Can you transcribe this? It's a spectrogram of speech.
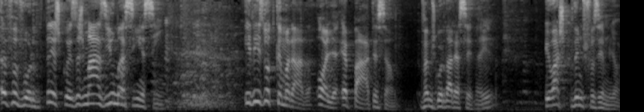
a favor de três coisas más e uma assim assim. E diz outro camarada: Olha, é pá, atenção, vamos guardar essa ideia. Eu acho que podemos fazer melhor.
